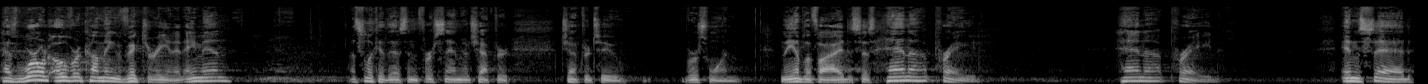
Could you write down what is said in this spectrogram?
has world overcoming victory in it. Amen? Let's look at this in 1 Samuel chapter, chapter 2, verse 1. In the Amplified, it says, Hannah prayed. Hannah prayed and said,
